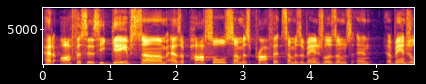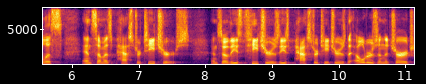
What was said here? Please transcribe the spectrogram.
had offices. He gave some as apostles, some as prophets, some as evangelisms and evangelists, and some as pastor teachers. And so these teachers, these pastor teachers, the elders in the church,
